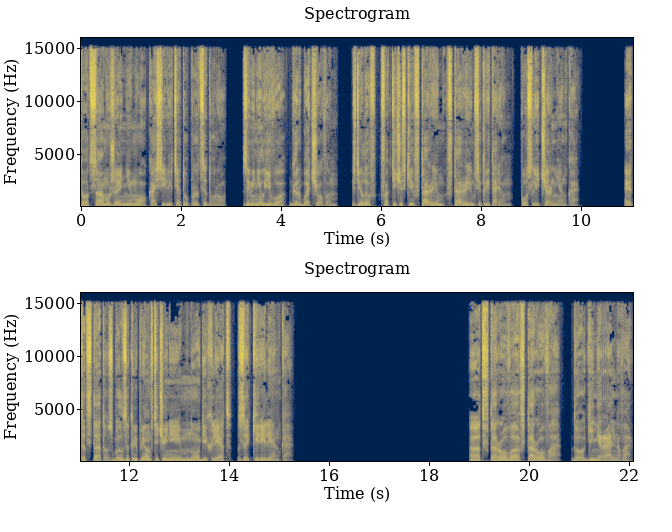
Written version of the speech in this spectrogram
тот сам уже не мог осилить эту процедуру. Заменил его Горбачевым, сделав фактически вторым вторым секретарем после Черненко. Этот статус был закреплен в течение многих лет за Кириленко. От второго второго до генерального.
